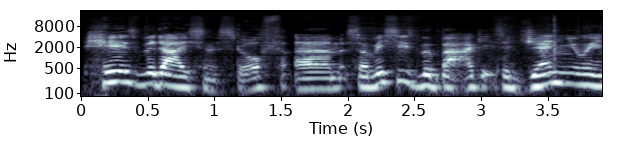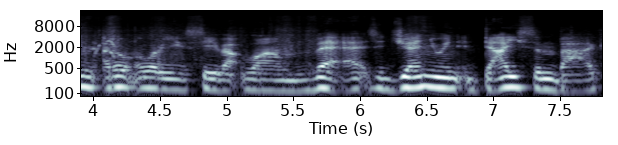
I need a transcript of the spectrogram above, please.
here's the Dyson stuff. Um, so this is the bag. It's a genuine, I don't know whether you can see that around there. It's a genuine Dyson bag.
